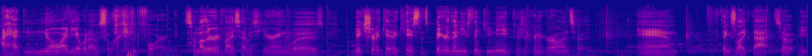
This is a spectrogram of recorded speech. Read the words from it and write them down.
I had no idea what I was looking for. Some other advice I was hearing was make sure to get a case that's bigger than you think you need because you're going to grow into it. And things like that. So, it,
